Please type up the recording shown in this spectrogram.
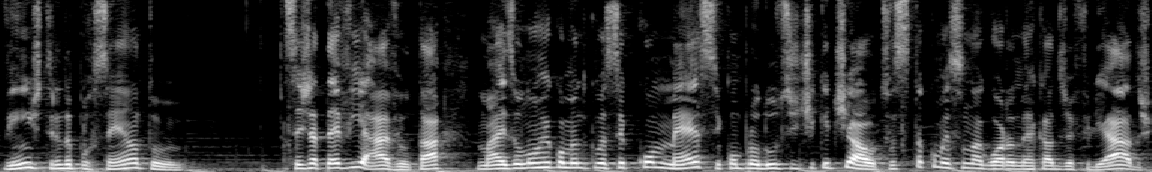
20, 30%, seja até viável, tá? Mas eu não recomendo que você comece com produtos de ticket alto. Se você está começando agora no mercado de afiliados,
